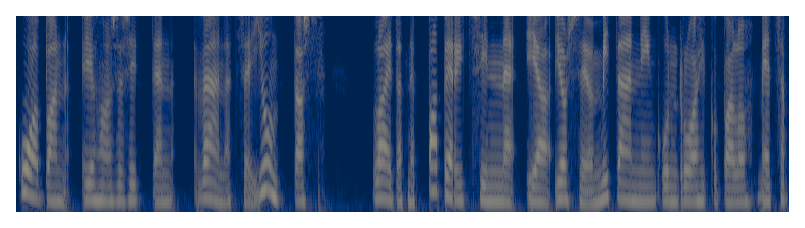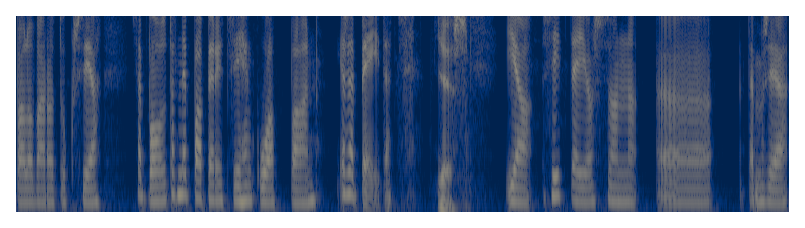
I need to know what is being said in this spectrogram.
kuopan, johon sä sitten väännät sen junttas, laitat ne paperit sinne ja jos ei ole mitään niin kuin ruohikopalo, metsäpalovaroituksia, sä poltat ne paperit siihen kuoppaan ja sä peität sen. Yes. Ja sitten jos on ö, tämmöisiä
